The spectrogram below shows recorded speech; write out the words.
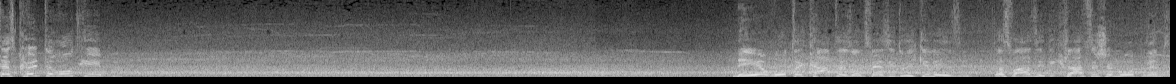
das könnte rot geben. Nee, rote Karte, sonst wäre sie durch gewesen. Das war sie, die klassische Notbremse.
